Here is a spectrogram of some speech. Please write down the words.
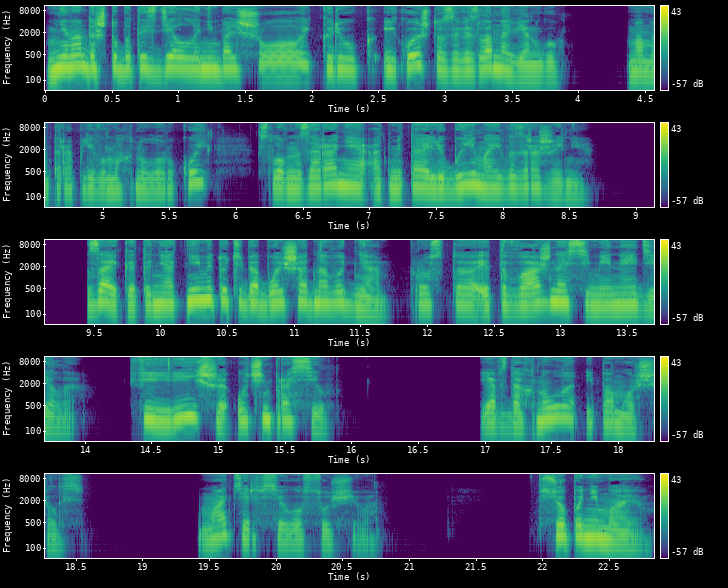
Мне надо, чтобы ты сделала небольшой крюк и кое-что завезла на Венгу». Мама торопливо махнула рукой, словно заранее отметая любые мои возражения. «Зайка, это не отнимет у тебя больше одного дня. Просто это важное семейное дело. Феерийше очень просил». Я вздохнула и поморщилась. Матерь всего сущего. Все понимаю.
